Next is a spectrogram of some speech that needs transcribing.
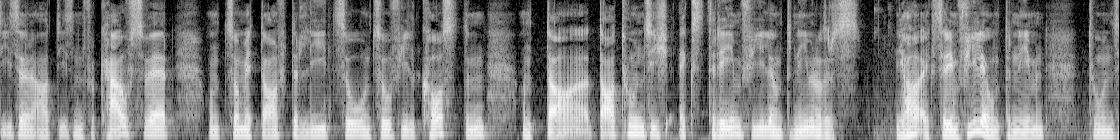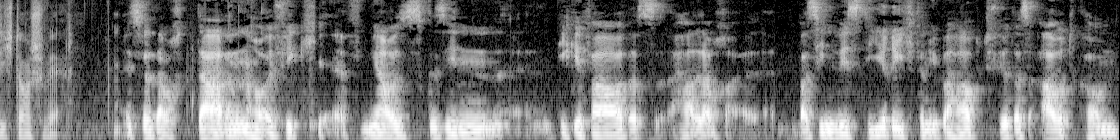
dieser hat diesen Verkaufswert und somit darf der Lead so und so viel kosten. Und da, da tun sich extrem viele Unternehmen oder ja, extrem viele Unternehmen tun sich da schwer. Es wird auch da dann häufig äh, von mir aus gesehen die Gefahr, dass halt auch, äh, was investiere ich dann überhaupt für das Outcome?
